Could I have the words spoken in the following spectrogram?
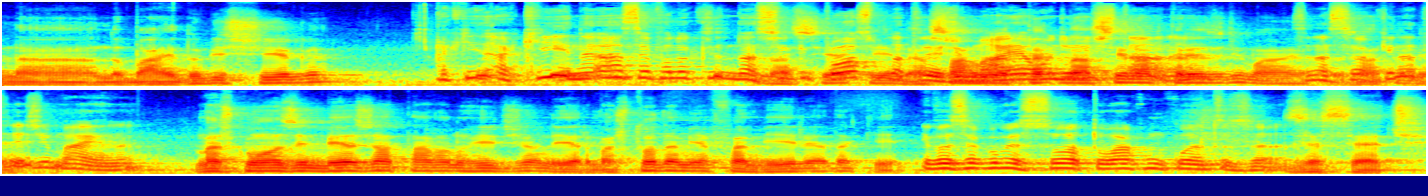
na, no bairro do Bexiga, Aqui, aqui, né? Ah, você falou que nasceu aqui próximo da 13 de maio, rua, onde nasci na está, 13 né? de maio. Você nasceu exatamente. aqui na 13 de maio, né? Mas com 11 meses já estava no Rio de Janeiro, mas toda a minha família é daqui. E você começou a atuar com quantos anos? 17.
